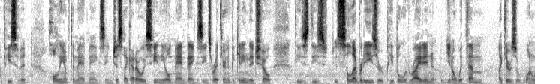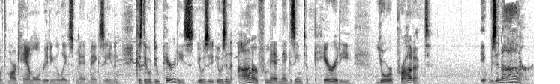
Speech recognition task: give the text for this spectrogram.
a piece of it, holding up the Mad magazine, just like I'd always see in the old Mad magazines. Right there in the beginning, they'd show these these celebrities or people would write in, you know, with them. Like there was a one with Mark Hamill reading the latest Mad magazine, and because they would do parodies, it was it was an honor for Mad magazine to parody your product. It was an honor.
